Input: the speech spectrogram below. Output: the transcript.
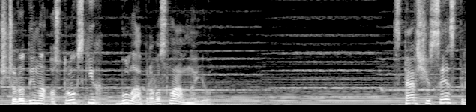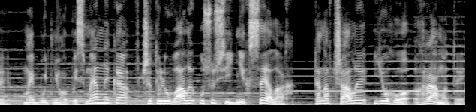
що родина Островських була православною. Старші сестри майбутнього письменника вчителювали у сусідніх селах та навчали його грамоти.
